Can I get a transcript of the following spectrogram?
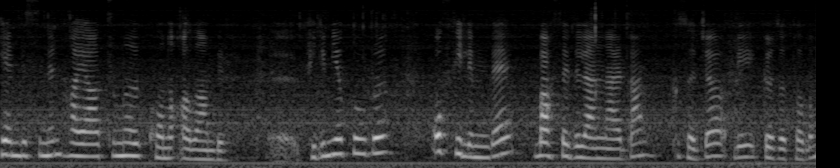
Kendisinin hayatını konu alan bir film yapıldı. O filmde bahsedilenlerden kısaca bir göz atalım.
